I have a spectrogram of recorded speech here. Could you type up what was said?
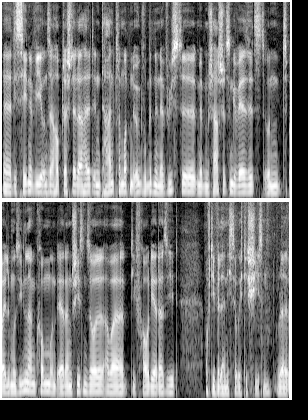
äh, die Szene, wie unser Hauptdarsteller halt in Tarnklamotten irgendwo mitten in der Wüste mit einem Scharfschützengewehr sitzt und zwei Limousinen langkommen und er dann schießen soll, aber die Frau, die er da sieht, auf die will er nicht so richtig schießen. Oder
